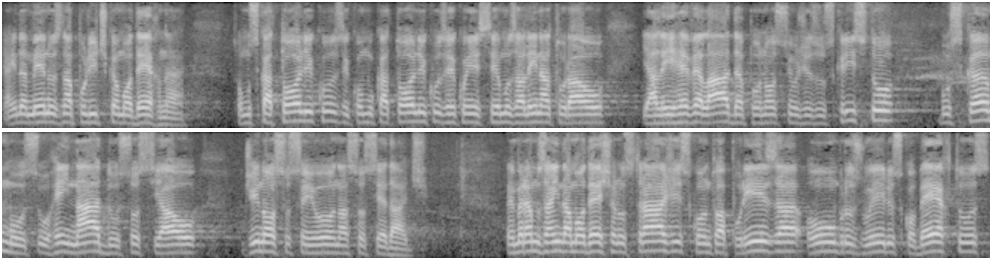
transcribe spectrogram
ainda menos na política moderna. Somos católicos e, como católicos, reconhecemos a lei natural e a lei revelada por nosso Senhor Jesus Cristo. Buscamos o reinado social de nosso Senhor na sociedade. Lembramos ainda a modéstia nos trajes quanto à pureza, ombros, joelhos cobertos,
